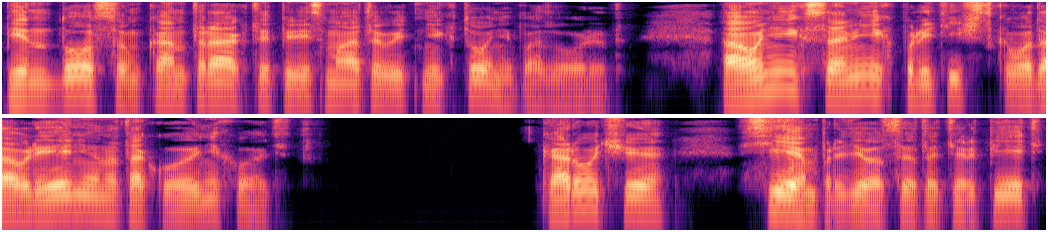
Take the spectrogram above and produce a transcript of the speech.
Пиндосам контракты пересматривать никто не позволит, а у них самих политического давления на такое не хватит. Короче, всем придется это терпеть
